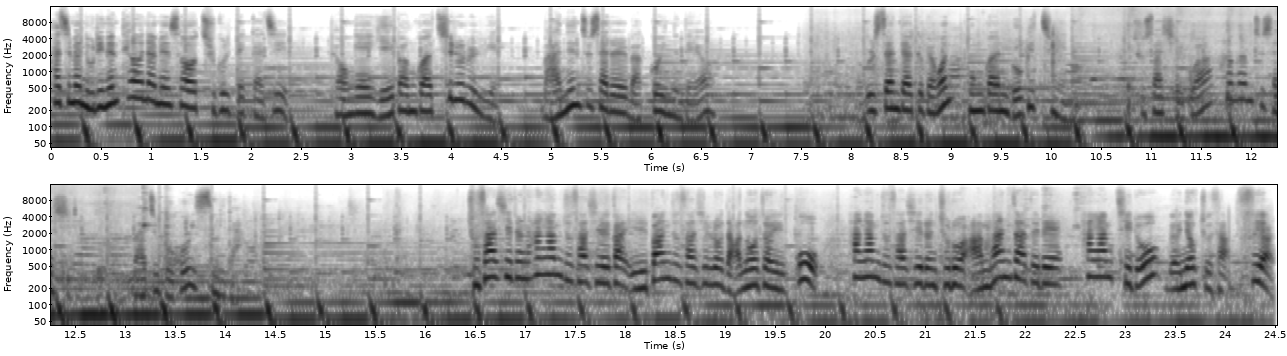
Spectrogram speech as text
하지만 우리는 태어나면서 죽을 때까지 병의 예방과 치료를 위해 많은 주사를 맞고 있는데요. 울산대학교 병원 본관 로비층에는 주사실과 항암 주사실이 마주보고 있습니다. 주사실은 항암 주사실과 일반 주사실로 나눠져 있고 항암 주사실은 주로 암 환자들의 항암 치료, 면역 주사, 수혈,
